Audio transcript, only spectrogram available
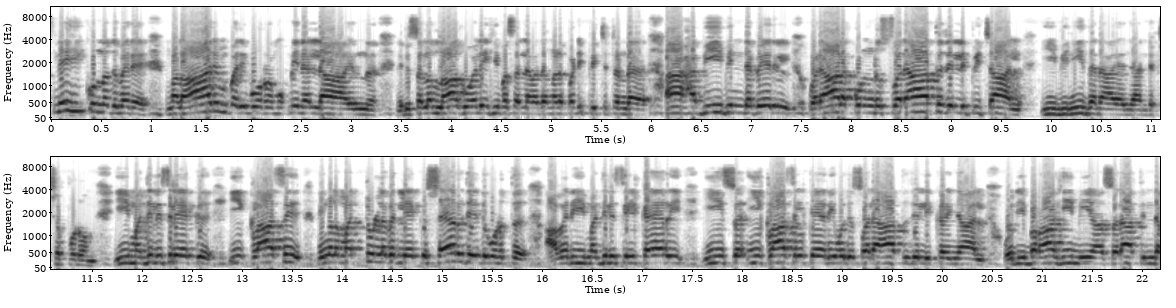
സ്നേഹിക്കുന്നത് വരെ നിങ്ങൾ ആരും പരിപൂർണ മുഗ്മിനല്ല എന്ന് നബി സല്ലല്ലാഹു അലൈഹി വസല്ലം തങ്ങളെ പഠിപ്പിച്ചിട്ടുണ്ട്. ആ ഹബീബിന്റെ പേരിൽ ഒരാളെ കൊണ്ട് സ്വലാത്ത് ചെല്ലിപ്പിച്ചാൽ ഈ വിനീതനായ ഞാൻ രക്ഷപ്പെടും. ഈ മജ്ലിസിലേക്ക് ഈ ക്ലാസ് നിങ്ങൾ മറ്റുള്ളവരിലേക്ക് ഷെയർ ചെയ്തു കൊടുത്ത് അവർ ഈ മജ്ലിസിൽ കയറി ഈ ഈ ക്ലാസ്സിൽ കയറി ഒരു സ്വലാത്ത് ചൊല്ലിക്കഴിഞ്ഞാൽ ഒരു ഇബ്രാഹിമിയ സ്വലാത്തിന്റെ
